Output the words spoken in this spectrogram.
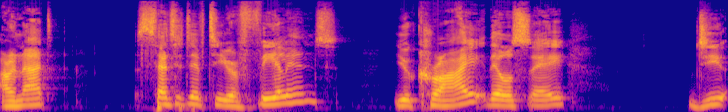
are not sensitive to your feelings. You cry, they'll say, do you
